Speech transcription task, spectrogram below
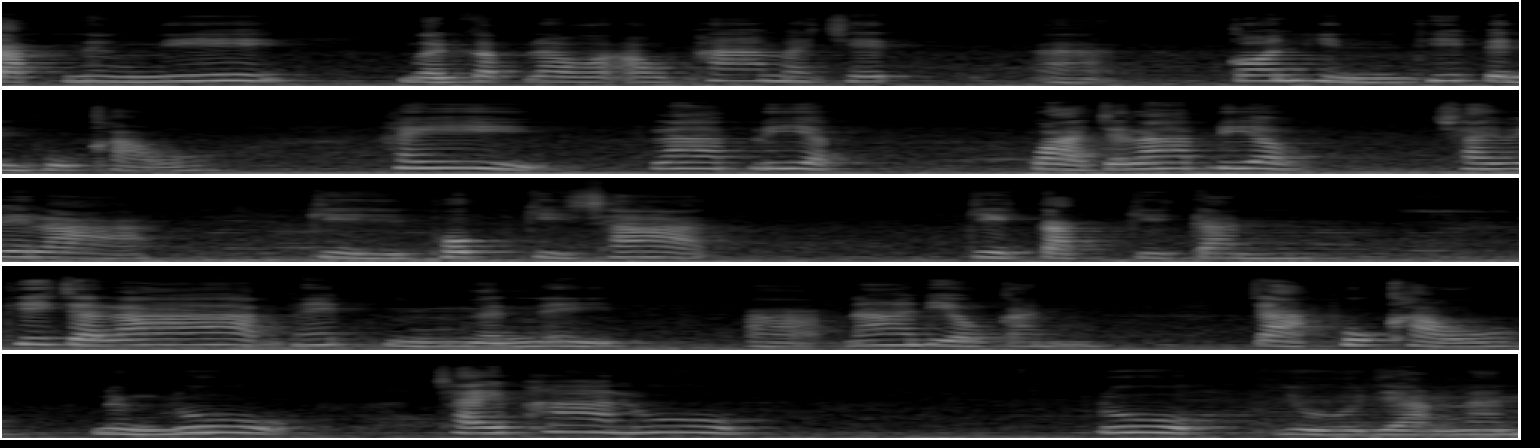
กับหนึ่งนี่เหมือนกับเราเอาผ้ามาเช็ดก้อนหินที่เป็นภูเขา ให้ราบเรียบ กว่าจะราบเรียบใช้เวลา กี่ภพกี่ชาติ กี่กับกี่กัน ที่จะราบให้เหมือนไอ้หน้าเดียวกัน จากภูเขาหนึ่งลูก ใช้ผ้าลูบรูปอยู่อย่างนั้น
